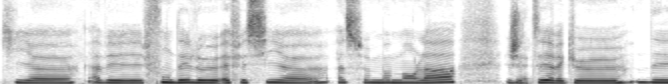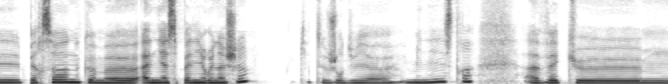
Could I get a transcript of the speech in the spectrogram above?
qui euh, avait fondé le FSI euh, à ce moment-là. J'étais avec euh, des personnes comme Agnès Pannier-Runacher, qui est aujourd'hui euh, ministre, avec euh,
